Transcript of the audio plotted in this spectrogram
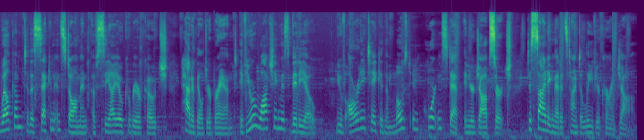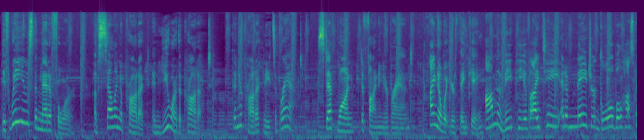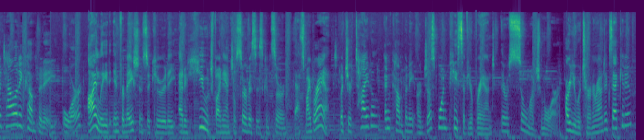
Welcome to the second installment of CIO Career Coach, How to Build Your Brand. If you're watching this video, you've already taken the most important step in your job search, deciding that it's time to leave your current job. If we use the metaphor of selling a product and you are the product, then your product needs a brand. Step one, defining your brand. I know what you're thinking. I'm the VP of IT at a major global hospitality company, or I lead information security at a huge financial services concern. That's my brand. But your title and company are just one piece of your brand. There is so much more. Are you a turnaround executive?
